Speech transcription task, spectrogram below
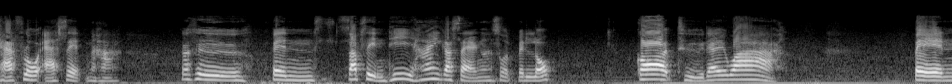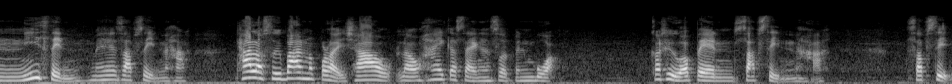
cash flow asset นะคะ ก็คือเป็นทรัพย์สินที่ให้กระแสเงินสดเป็นลบ ก็ถือได้ว่า เป็นหนี้สินไม่ใช่ทรัพย์สินนะคะ ถ้าเราซื้อบ้านมาปล่อยเช่า เราให้กระแสเงินสดเป็นบวก ก็ถือว่าเป็นทรัพย์สินนะคะ ทรัพย์สิน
